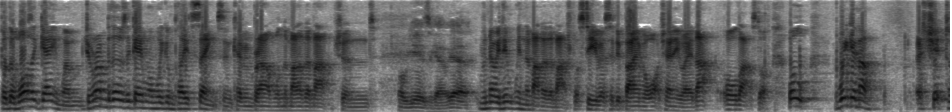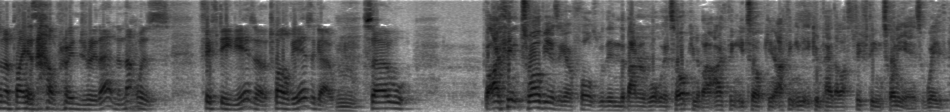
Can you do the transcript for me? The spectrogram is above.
But there was a game when. Do you remember there was a game when Wigan played Saints and Kevin Brown won the man of the match and. Oh, years ago, yeah. No, he didn't win the man of the match, but Steve said he'd buy him a watch anyway. That all that stuff. Well, Wigan had a shit ton of players out for injury then, and that was fifteen years or twelve years ago. Mm. So But I think 12 years ago falls within the banner of what we're talking about. I think you're talking, I think you need to compare the last 15, 20 years with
